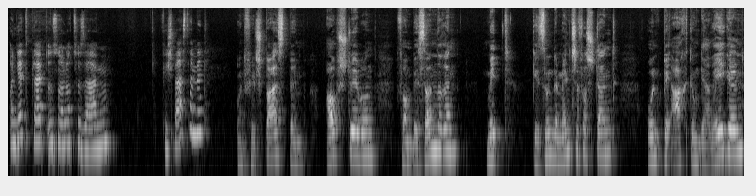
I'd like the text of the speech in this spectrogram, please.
Und jetzt bleibt uns nur noch zu sagen, viel Spaß damit. Und viel Spaß beim Aufstöbern vom Besonderen mit gesundem Menschenverstand und Beachtung der Regeln,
